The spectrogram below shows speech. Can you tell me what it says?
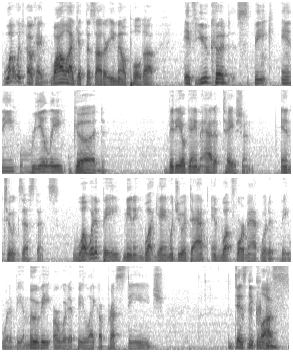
What would okay? While I get this other email pulled up, if you could speak any really good video game adaptation into existence, what would it be? Meaning, what game would you adapt? In what format would it be? Would it be a movie or would it be like a prestige Disney Plus,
